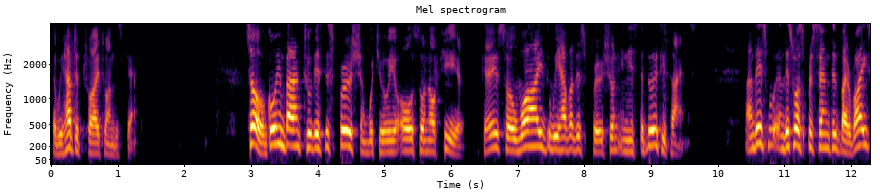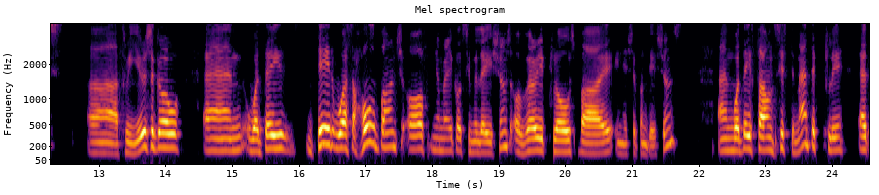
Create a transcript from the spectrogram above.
that we have to try to understand. So going back to this dispersion, which we also note here. Okay, so why do we have a dispersion in instability times? And this, and this was presented by Rice uh, three years ago. And what they did was a whole bunch of numerical simulations of very close by initial conditions. And what they found systematically at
